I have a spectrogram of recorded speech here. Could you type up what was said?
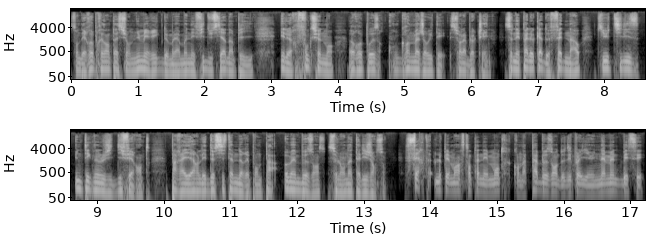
sont des représentations numériques de la monnaie fiduciaire d'un pays et leur fonctionnement repose en grande majorité sur la blockchain. Ce n'est pas le cas de FedNow qui utilise une technologie différente. Par ailleurs, les deux systèmes ne répondent pas aux mêmes besoins selon Nathalie Janson. Certes, le paiement instantané montre qu'on n'a pas besoin de déployer une MNBC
